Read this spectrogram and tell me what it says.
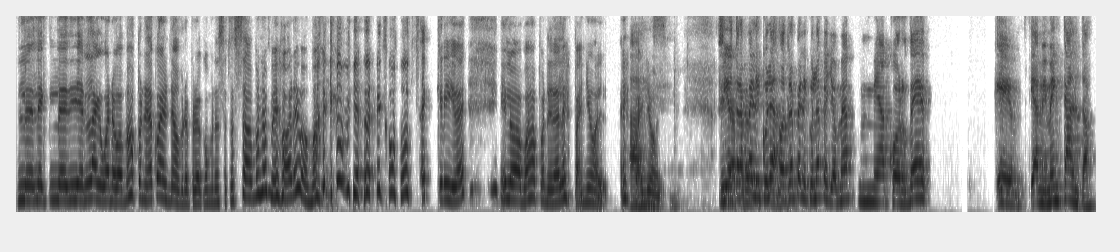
le, le, le dieron la, bueno, vamos a ponerlo con el nombre, pero como nosotros somos los mejores, vamos a cambiarle cómo se escribe y lo vamos a poner al español. ay, Español. sí. Otra película, otra película que yo me, me acordé, eh, y a mí me encanta,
